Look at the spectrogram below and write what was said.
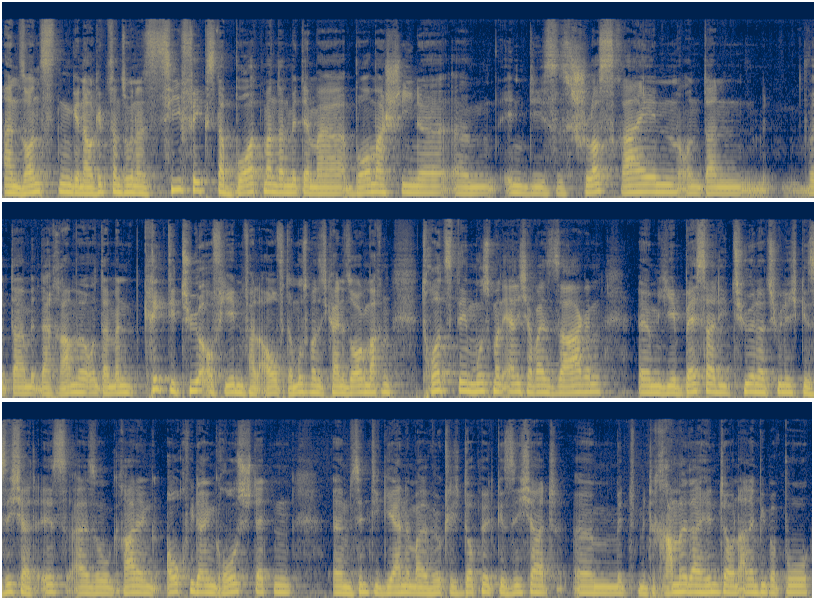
Ansonsten, genau, gibt es dann sogenanntes Ziehfix, da bohrt man dann mit der Bohrmaschine ähm, in dieses Schloss rein und dann wird da mit einer Ramme und dann man kriegt die Tür auf jeden Fall auf. Da muss man sich keine Sorgen machen. Trotzdem muss man ehrlicherweise sagen, ähm, je besser die Tür natürlich gesichert ist, also gerade auch wieder in Großstädten ähm, sind die gerne mal wirklich doppelt gesichert ähm, mit, mit Ramme dahinter und allem Bipapo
